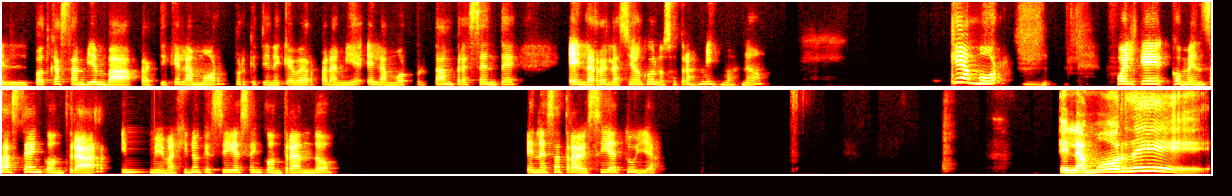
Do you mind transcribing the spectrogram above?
el, podcast también va a practicar el amor porque tiene que ver para mí el amor tan presente en la relación con nosotros mismos, ¿no? ¿Qué amor fue el que comenzaste a encontrar y me imagino que sigues encontrando en esa travesía tuya? El amor de,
